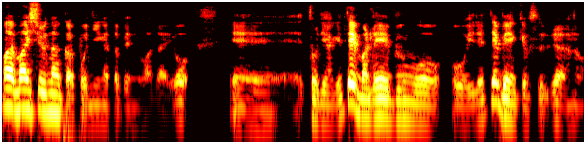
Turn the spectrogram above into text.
まあ、毎週なんかこう、新潟弁の話題を、えー、取り上げて、まあ、例文を入れて勉強する、あの、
